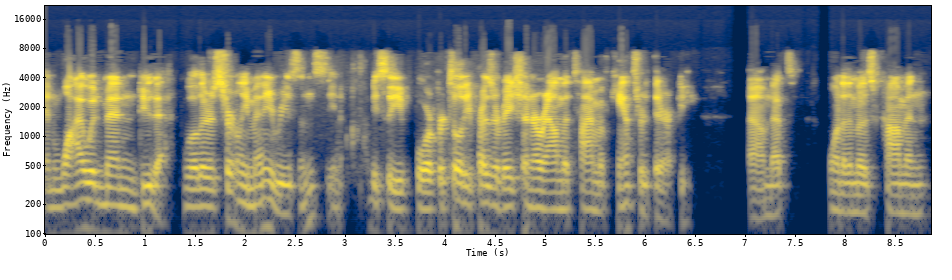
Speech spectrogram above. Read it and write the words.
and why would men do that? Well, there's certainly many reasons. You know, obviously for fertility preservation around the time of cancer therapy, um, that's one of the most common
